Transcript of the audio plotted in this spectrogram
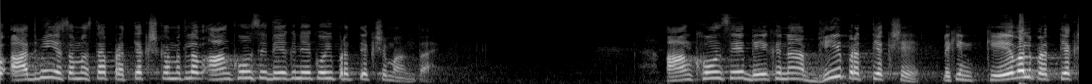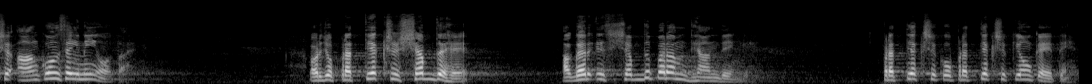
आदमी यह समझता है प्रत्यक्ष का मतलब आँखों से देखने को ही प्रत्यक्ष मानता है। आँखों से देखना भी प्रत्यक्ष है, लेकिन केवल प्रत्यक्ष आँखों से ही नहीं होता है। और जो प्रत्यक्ष शब्द है, अगर इस शब्द पर हम ध्यान देंगे, प्रत्यक्ष को प्रत्यक्ष क्यों कहते हैं?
